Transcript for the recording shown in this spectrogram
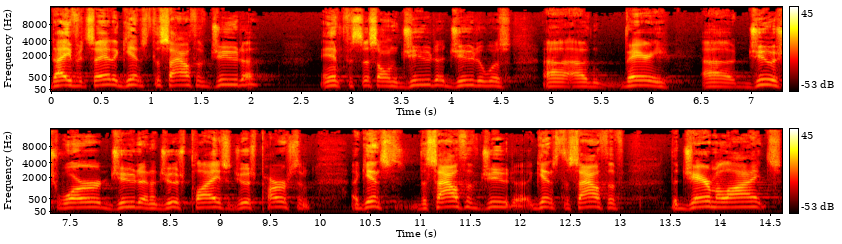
David said, against the south of Judah emphasis on Judah. Judah was uh, a very uh, Jewish word, Judah in a Jewish place, a Jewish person, against the south of Judah, against the south of the Jerahmeelites,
